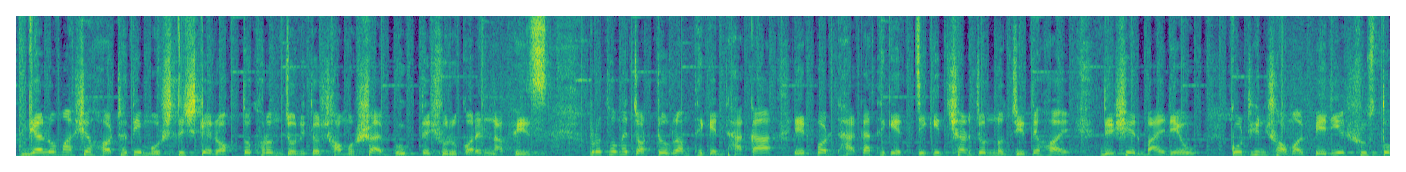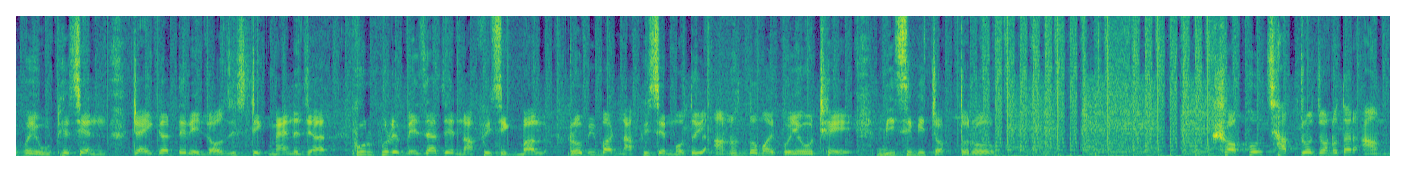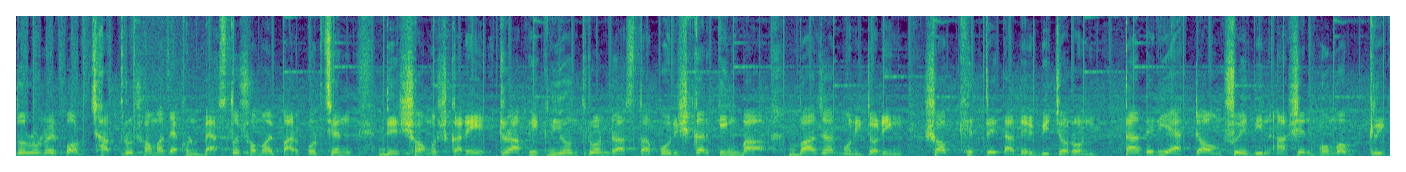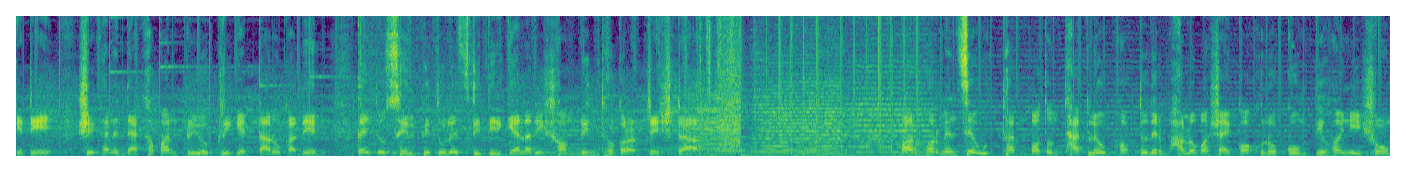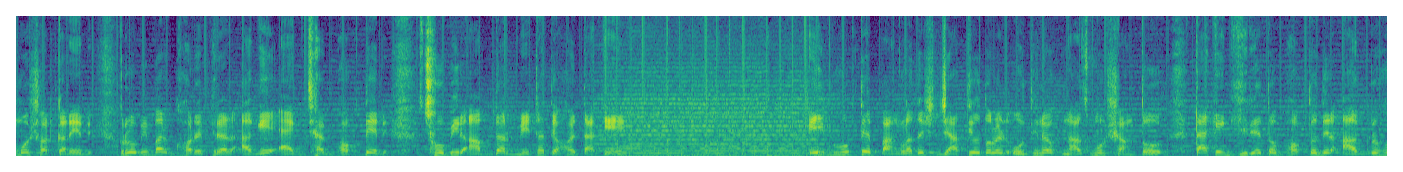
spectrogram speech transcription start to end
গেল মাসে হঠাৎই মস্তিষ্কে রক্তক্ষরণ জনিত সমস্যায় ভুগতে শুরু করেন নাফিস। প্রথমে চট্টগ্রাম থেকে ঢাকা, এরপর ঢাকা থেকে চিকিৎসার জন্য যেতে হয় দেশের বাইরেও। কঠিন সময় পেরিয়ে সুস্থ হয়ে উঠেছেন টাইগারদের এই লজিস্টিক ম্যানেজার। ফুরফুরে মেজাজে নাফিস ইকবাল। রবিবার নাফিসের মতোই আনন্দময় হয়ে ওঠে বিসিবি চত্বরও। সফল ছাত্র জনতার আন্দোলনের পর ছাত্র সমাজ এখন ব্যস্ত সময় পার করছেন দেশ সংস্কারে। ট্রাফিক নিয়ন্ত্রণ, রাস্তা পরিষ্কার কিংবা বাজার মনিটরিং, সব ক্ষেত্রেই তাদের বিচরণ। তাদেরই একটা অংশ এদিন আসেন হোম অব ক্রিকেটে। সেখানে দেখা পান প্রিয় ক্রিকেট তারকাদের। তাই তো সেলফি তুলে স্মৃতির গ্যালারি সমৃদ্ধ করার চেষ্টা। পারফরমেন্সে উত্থান পতন থাকলেও ভক্তদের ভালোবাসায় কখনো কমতি হয়নি সৌম্য সরকারের। রবিবার ঘরে ফেরার আগে এক ঝাঁক ভক্তের ছবির আবদার মেটাতে হয় তাকে। এই মুহূর্তে বাংলাদেশ জাতীয় দলের অধিনায়ক নাজমুল শান্ত। তাকে ঘিরে তো ভক্তদের আগ্রহ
